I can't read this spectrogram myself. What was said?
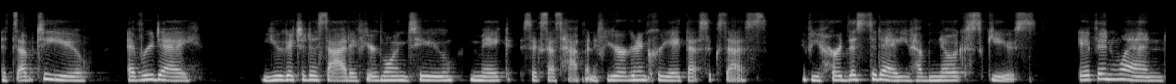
It's up to you every day. You get to decide if you're going to make success happen, if you're going to create that success. If you heard this today, you have no excuse. If and when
